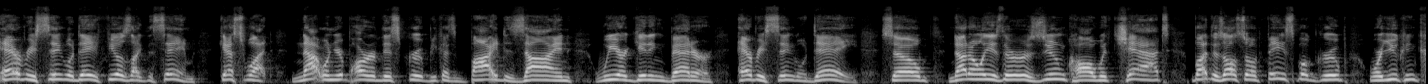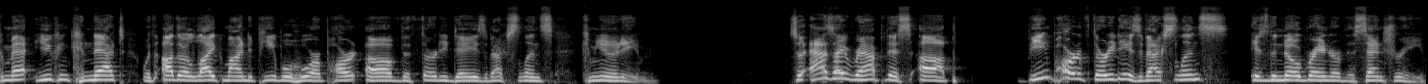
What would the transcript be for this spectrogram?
every single day feels like the same. Guess what? Not when you're part of this group because by design, we are getting better every single day. So, not only is there a Zoom call with chat, but there's also a Facebook group where you can connect you can connect with other like-minded people who are part of the 30 Days of Excellence community. So, as I wrap this up, being part of 30 Days of Excellence is the no-brainer of the century.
